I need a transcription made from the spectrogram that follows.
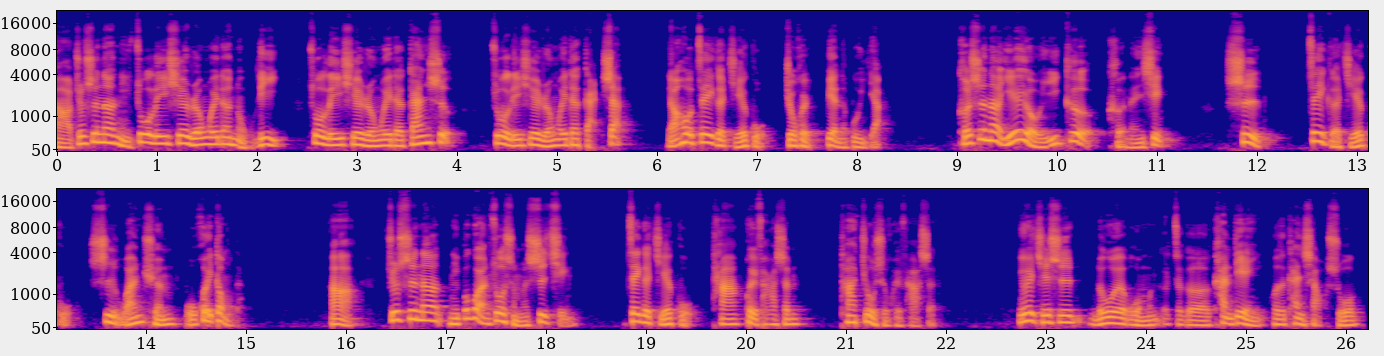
啊，就是呢，你做了一些人为的努力，做了一些人为的干涉，做了一些人为的改善，然后这个结果就会变得不一样。可是呢，也有一个可能性是，这个结果是完全不会动的啊。就是呢，你不管做什么事情，这个结果它会发生，它就是会发生。因为其实如果我们这个看电影或者看小说，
